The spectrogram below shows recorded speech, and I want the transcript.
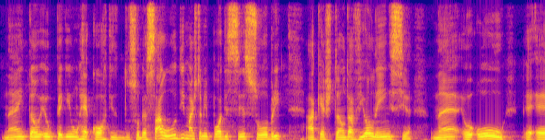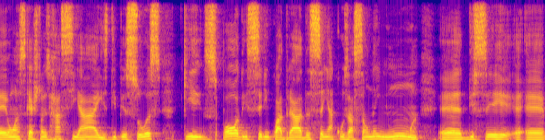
Né? Então eu peguei um recorte do, sobre a saúde, mas também pode ser sobre a questão da violência, né? ou, ou é, é, umas questões raciais de pessoas que podem ser enquadradas sem acusação nenhuma é, de ser é, é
